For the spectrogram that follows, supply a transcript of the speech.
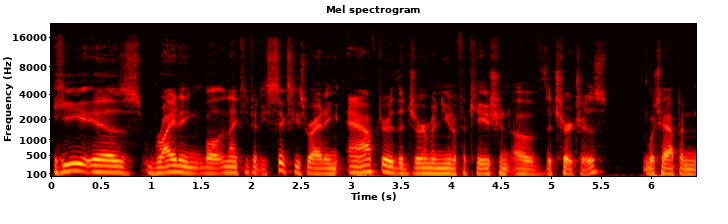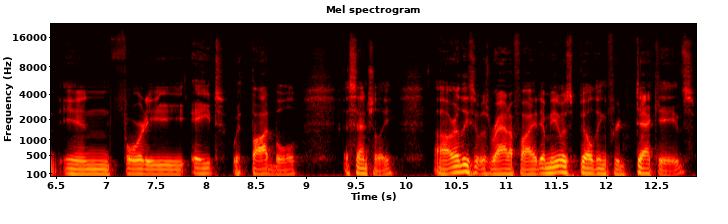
he is writing, well, in 1956, he's writing after the German unification of the churches, which happened in 48 with Bodbull, essentially, uh, or at least it was ratified. I mean, it was building for decades,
